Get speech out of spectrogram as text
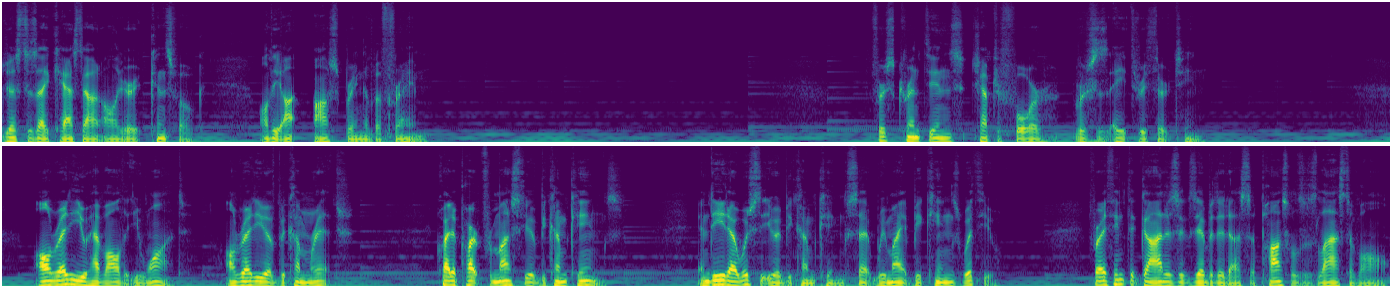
just as I cast out all your kinsfolk, all the offspring of Ephraim. 1 Corinthians chapter 4 verses 8 through 13. Already you have all that you want. Already you have become rich. Quite apart from us you have become kings. Indeed, I wish that you had become kings, that we might be kings with you. For I think that God has exhibited us apostles as last of all,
